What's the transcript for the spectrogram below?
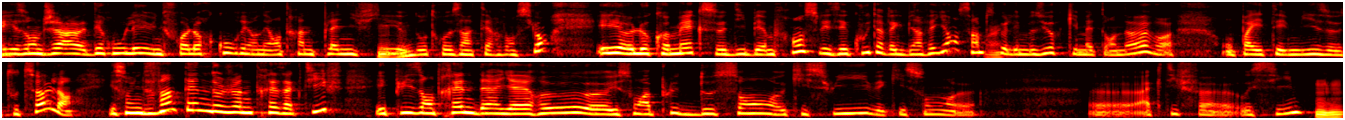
Ils ont déjà déroulé une fois leur cours et on est en train de planifier mhm. d'autres interventions. Et euh, le COMEX d'IBM France les écoute avec bienveillance, hein, parce que les mesures qu'ils mettent en œuvre n'ont pas été mises toutes seules. Ils sont une vingtaine de jeunes très actifs et puis ils entraînent derrière eux, euh, ils sont à plus de 200 euh, qui suivent et qui sont euh, actifs euh, aussi. Mhm.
